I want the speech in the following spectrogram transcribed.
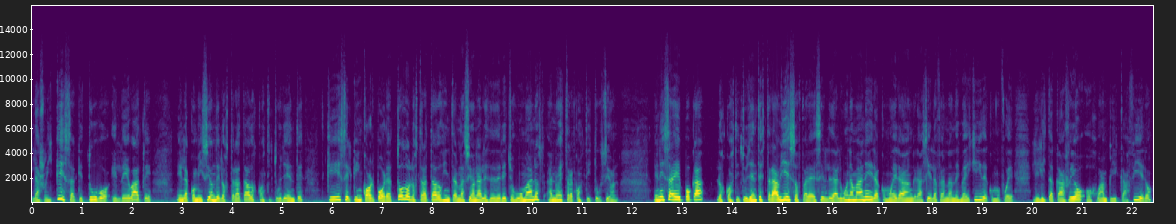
la riqueza que tuvo el debate en la Comisión de los Tratados Constituyentes, que es el que incorpora todos los tratados internacionales de derechos humanos a nuestra Constitución. En esa época los constituyentes traviesos, para decirle de alguna manera, como eran Graciela Fernández Meijide, como fue Lilita Carrió o Juan Picafiero,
